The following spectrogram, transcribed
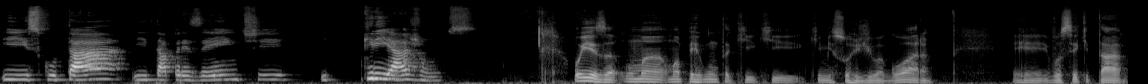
e escutar e estar tá presente criar juntos. Ô Isa, uma, uma pergunta aqui que, que me surgiu agora. É, você que está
